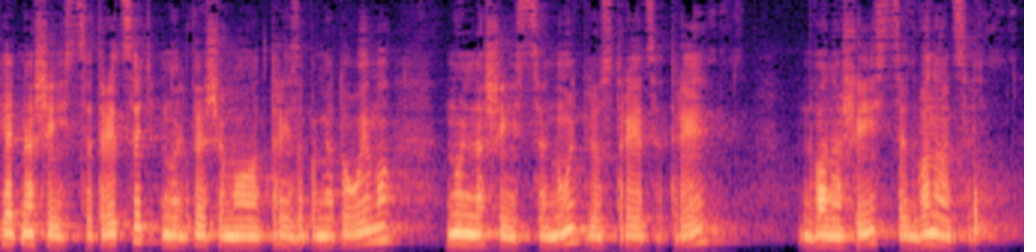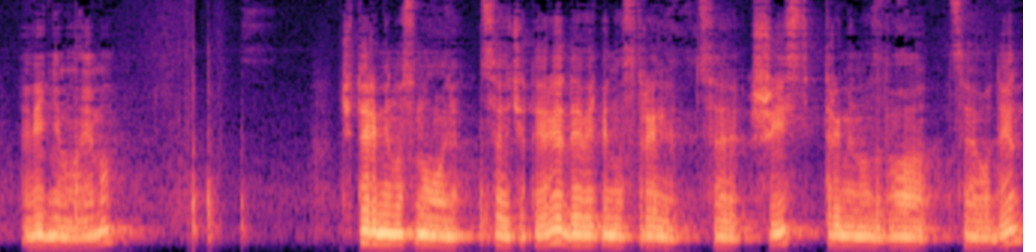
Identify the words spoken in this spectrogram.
5 на 6 це 30. 0 пишемо 3, запам'ятовуємо. 0 на 6 це 0, плюс 3 це 3. 2 на 6 це 12. Віднімаємо. 4 мінус 0 це 4. 9 мінус 3 це 6. 3 мінус 2 це 1.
